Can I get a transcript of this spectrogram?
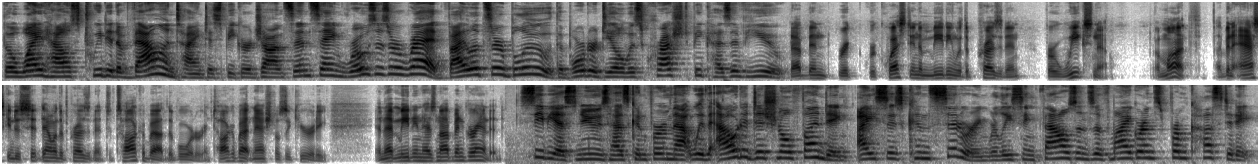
The White House tweeted a Valentine to Speaker Johnson saying roses are red, violets are blue. The border deal was crushed because of you. I've been re- requesting a meeting with the president for weeks now a month. I've been asking to sit down with the president to talk about the border and talk about national security, and that meeting has not been granted. CBS News has confirmed that without additional funding, ICE is considering releasing thousands of migrants from custody.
